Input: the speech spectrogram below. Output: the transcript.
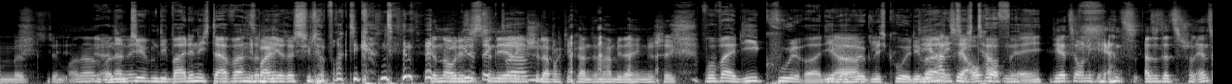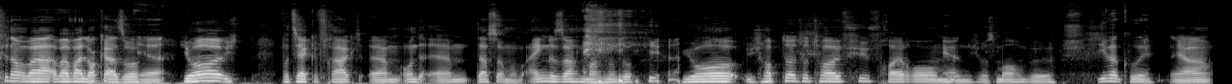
mit dem anderen. die weiß anderen. Typen, die beide nicht da waren, Die sondern ihre Schülerpraktikantin. Genau, die hingeschickt 17-jährige haben. Schülerpraktikantin haben die da hingeschickt. Wobei die cool war. Die Ja. war wirklich cool. Die, war hat's richtig ja auch tough, nicht, ey. Die hat ja auch nicht ernst, also das schon ernst genommen, aber, aber war locker so. Ja. Ja, ich wurde sie halt gefragt, ähm, und ähm, darfst du auch mal eigene Sachen machen und so. ja. ich hab da total viel Freiraum, Ja. wenn ich was machen will. Die war cool. Ja.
